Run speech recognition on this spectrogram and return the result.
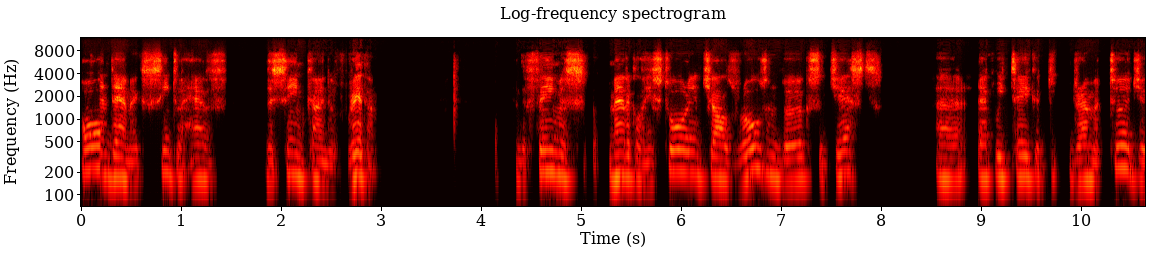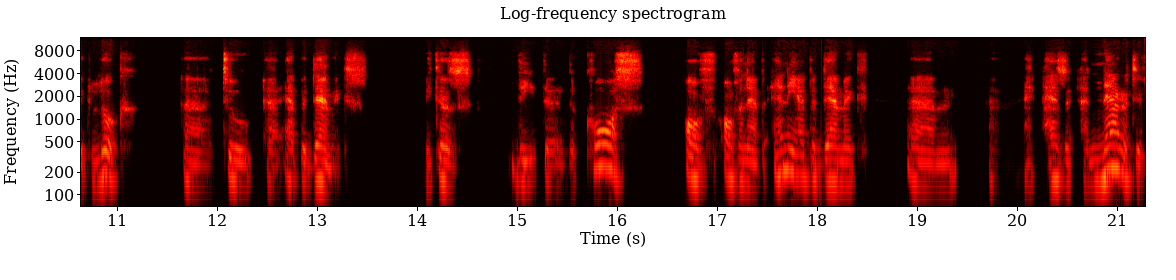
all pandemics seem to have the same kind of rhythm. And the famous medical historian Charles Rosenberg suggests uh, that we take a dramaturgic look uh, to uh, epidemics because the, the, the course of, of an ep any epidemic um, has a, a, narrative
